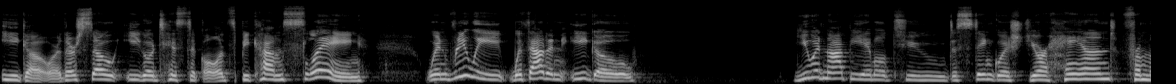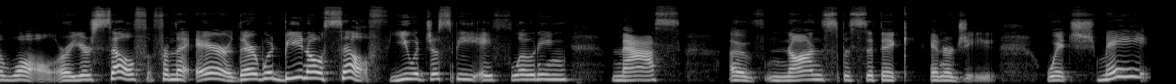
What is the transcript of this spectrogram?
ego or they're so egotistical. It's become slang when really, without an ego, you would not be able to distinguish your hand from the wall or yourself from the air. There would be no self. You would just be a floating mass of non specific energy, which may,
